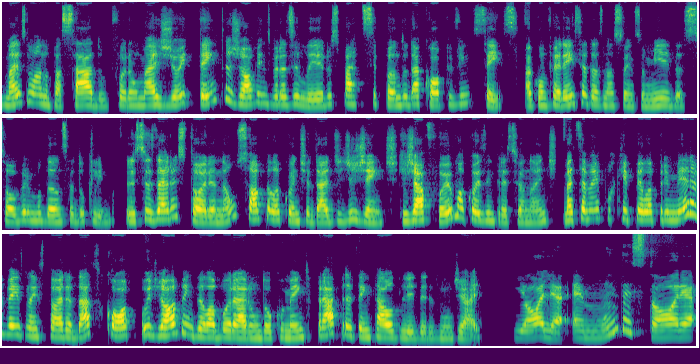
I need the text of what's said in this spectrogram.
mas no ano passado foram mais de 80 jovens brasileiros participando da COP26, a Conferência das Nações Unidas sobre Mudança do Clima. Eles fizeram história não só pela quantidade de gente, que já foi uma coisa impressionante, mas também porque pela primeira vez na história das COP, os jovens elaboraram um documento para apresentar aos líderes mundiais. E olha, é muita história,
